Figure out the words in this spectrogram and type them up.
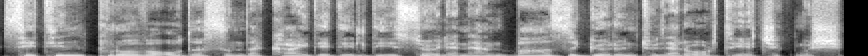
setin prova odasında kaydedildiği söylenen bazı görüntüler ortaya çıkmış.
